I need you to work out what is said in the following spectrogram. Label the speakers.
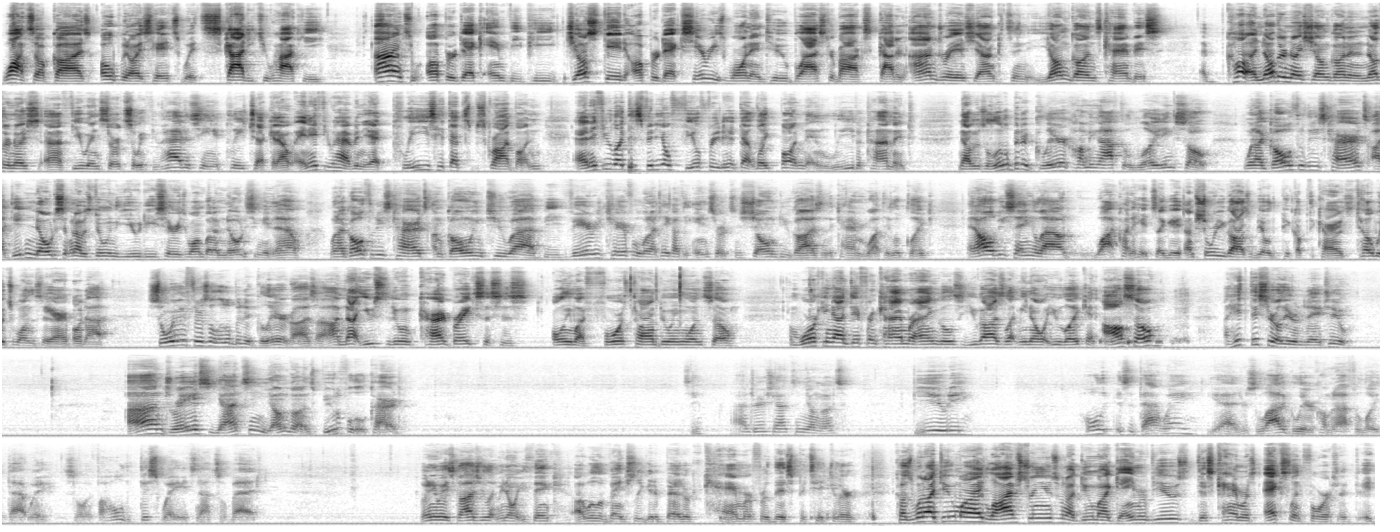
Speaker 1: What's up, guys? Open Ice Hits with Scotty 2 Hockey. On to Upper Deck MVP. Just did Upper Deck Series 1 and 2 Blaster Box. Got an Andreas Johnsson Young Guns canvas. Another nice Young Gun and another nice uh, few inserts. So if you haven't seen it, please check it out. And if you haven't yet, please hit that subscribe button. And if you like this video, feel free to hit that like button and leave a comment. Now, there's a little bit of glare coming off the lighting, so when I go through these cards, I didn't notice it when I was doing the UD Series 1, but I'm noticing it now. When I go through these cards, I'm going to uh, be very careful when I take out the inserts and show them to you guys in the camera what they look like. And I'll be saying aloud what kind of hits I get. I'm sure you guys will be able to pick up the cards, tell which ones they are, but uh, sorry if there's a little bit of glare, guys. I'm not used to doing card breaks. This is only my fourth time doing one, so I'm working on different camera angles. You guys let me know what you like. And also, I hit this earlier today, too. Andreas Johnsson Young Guns. Beautiful little card. See? Andreas Johnsson Young Guns. Beauty. Hold it. Is it that way? Yeah, there's a lot of glare coming off the light that way. So if I hold it this way, it's not so bad. But anyways, guys, you let me know what you think. I will eventually get a better camera for this particular. Because when I do my live streams, when I do my game reviews, this camera is excellent for it. It, it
